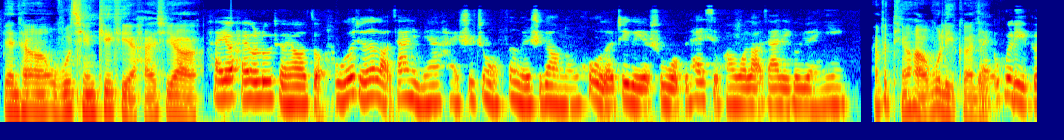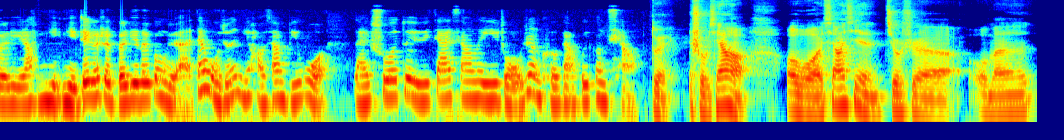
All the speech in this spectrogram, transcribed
变成无情 Kiki 还需要，还有还有路程要走。我会觉得老家里面还是这种氛围是比较浓厚的，这个也是我不太喜欢我老家的一个原因。那不挺好？物理隔离，对，物理隔离。然后你你这个是隔离的更远，但我觉得你好像比我来说，对于家乡的一种认可感会更强。对，首先啊，呃，我相信就是我们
